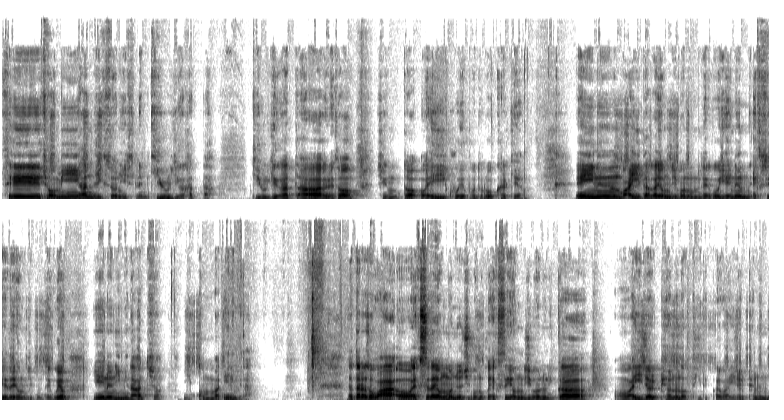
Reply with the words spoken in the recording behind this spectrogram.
세 점이 한 직선이 있으려면 기울기가 같다. 기울기가 같다. 그래서 지금부터 A 구해 보도록 할게요. A는 Y다가 0 집어넣으면 되고 얘는 X에다 0 집어넣으면 되고요. 얘는 이미 나왔죠. 2,1입니다. 자, 따라서 y, 어, x다 0 먼저 집어넣고 x 0 집어넣으니까 어, y절편은 어떻게 될까요? y절편은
